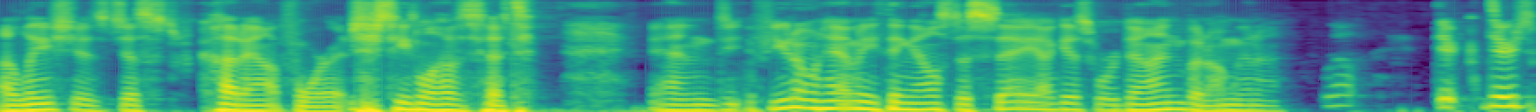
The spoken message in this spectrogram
Alicia's just cut out for it. she loves it. And if you don't have anything else to say, I guess we're done, but I'm going to. Well, there, there's,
